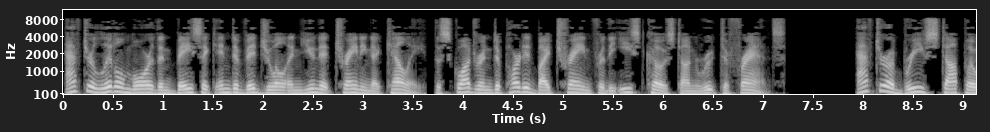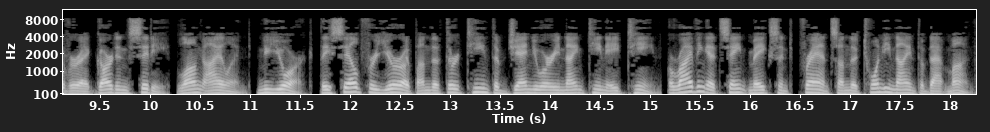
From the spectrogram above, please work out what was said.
After little more than basic individual and unit training at Kelly, the squadron departed by train for the East Coast en route to France. After a brief stopover at Garden City, Long Island, New York, they sailed for Europe on 13 January 1918, arriving at Saint-Maixent, France on 29 that month.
